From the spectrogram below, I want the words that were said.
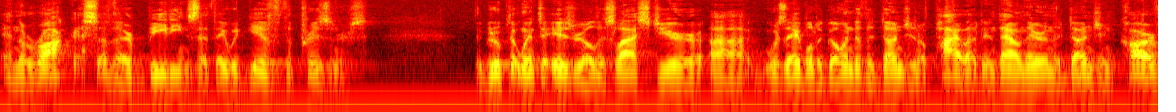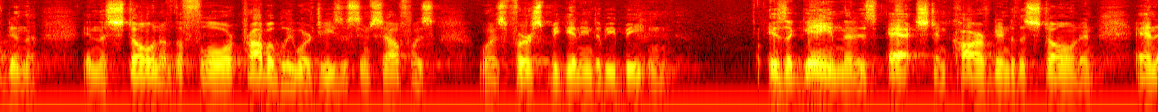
and the raucous of their beatings that they would give the prisoners. The group that went to Israel this last year uh, was able to go into the dungeon of Pilate, and down there in the dungeon, carved in the in the stone of the floor, probably where Jesus himself was was first beginning to be beaten, is a game that is etched and carved into the stone and and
